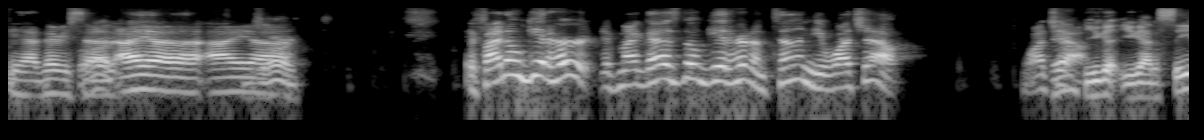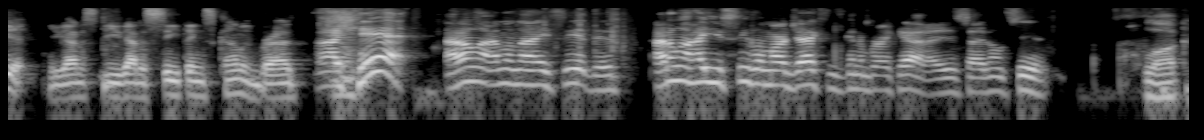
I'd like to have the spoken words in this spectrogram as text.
Yeah, very Sorry. sad. I uh I uh sorry. if I don't get hurt, if my guys don't get hurt, I'm telling you, watch out. Watch Yeah. out. You got you got to see it. You got to you got to see things coming, Brad. I can't. I don't know. I don't know how you see it, dude. I don't know how you see Lamar Jackson's gonna break out. I just I don't see it. Luck.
